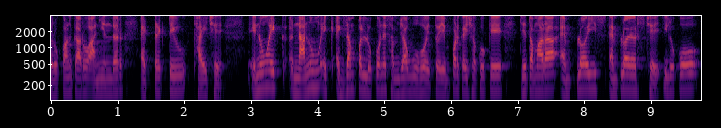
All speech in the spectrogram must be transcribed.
રોકાણકારો આની અંદર એટ્રેક્ટિવ થાય છે. એનું એક નાનું એક એક્ઝામ્પલ લોકોને સમજાવવું હોય તો એમ પણ કહી શકો કે જે તમારા એમ્પ્લોઈઝ એમ્પ્લોયર્સ છે એ લોકો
